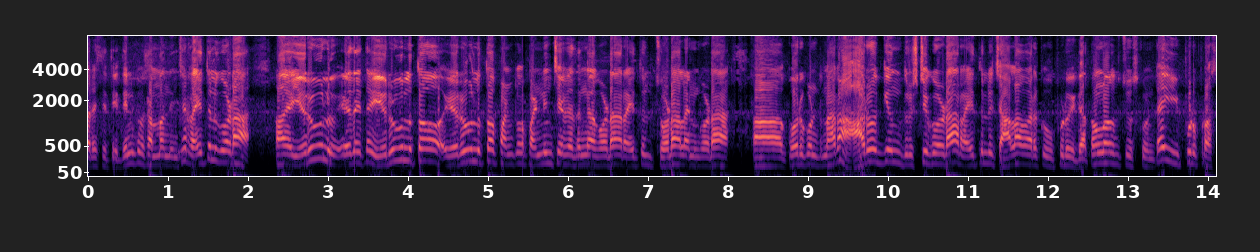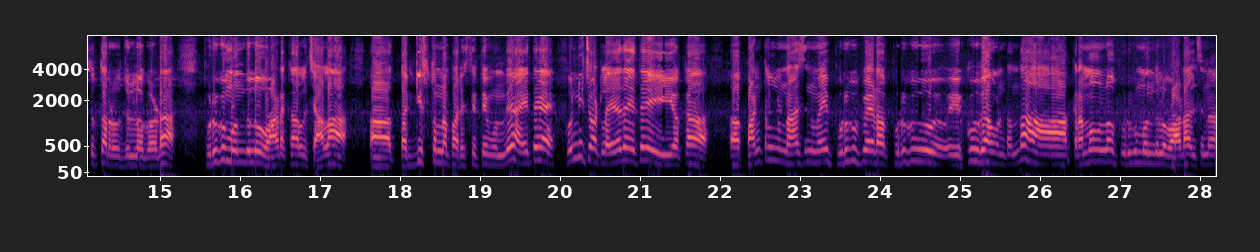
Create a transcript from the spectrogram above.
పరిస్థితి. దీనికి సంబంధించి రైతులు కూడా ఎరువులు ఏదైతే ఎరువులతో ఎరువులతో పంటలు పండించే విధంగా కూడా రైతులు చూడాలని కూడా కోరుకుంటున్నారు. ఆరోగ్యం దృష్టి కూడా రైతులు చాలా వరకు ఇప్పుడు ఈ గతంలో చూసుకుంటే ఇప్పుడు ప్రస్తుత రోజుల్లో కూడా పురుగు మందులు వాడకాలు చాలా తగ్గిస్తున్న పరిస్థితి ఉంది. అయితే కొన్ని చోట్ల ఏదైతే ఈ యొక్క పంటలను పంటలు నాశనమై పురుగు పేడ పురుగు ఎక్కువగా ఉంటుందో ఆ క్రమంలో పురుగు మందులు వాడాల్సిన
